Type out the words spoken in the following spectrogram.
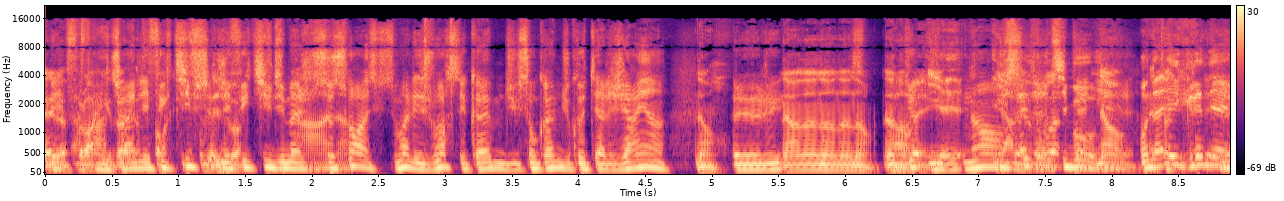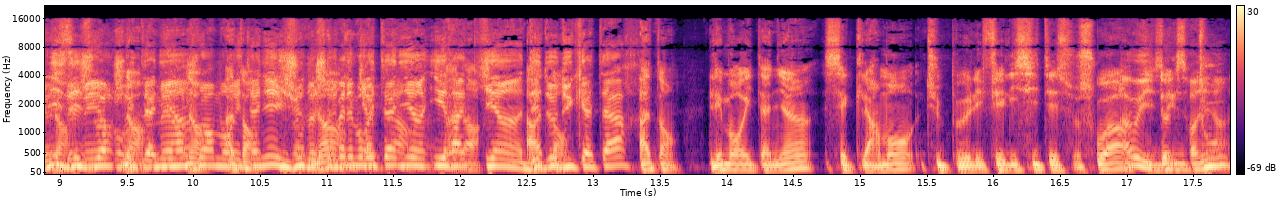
Là, il va falloir. enfin, il l'effectif, l'effectif du match Ah, ce non. soir, excuse-moi, les joueurs, c'est quand même du, sont quand même du côté algérien. Non. Euh, lui- Non, non, non, non, non. non, non. il- il raison, Thibaut. On a égrené la liste des joueurs mauritaniens. joueur mauritanien, il joue dans le mauritanien, irakien, des deux du Qatar. Attends, les Mauritaniens, c'est clairement, tu peux les féliciter ce soir. Ah oui, ils donnent tout.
